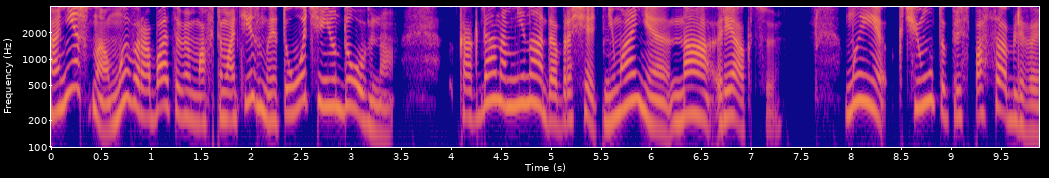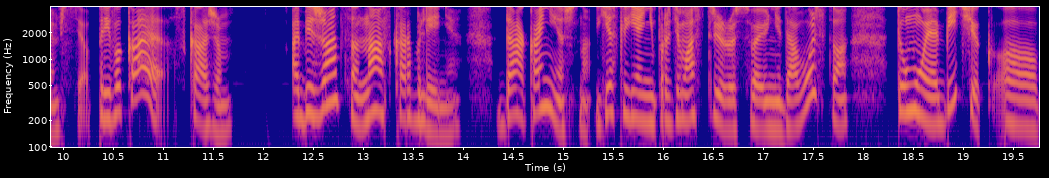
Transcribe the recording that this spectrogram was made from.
конечно, мы вырабатываем автоматизм, и это очень удобно, когда нам не надо обращать внимание на реакцию. Мы к чему-то приспосабливаемся, привыкая, скажем, обижаться на оскорбление. Да, конечно, если я не продемонстрирую свое недовольство, то мой обидчик э,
